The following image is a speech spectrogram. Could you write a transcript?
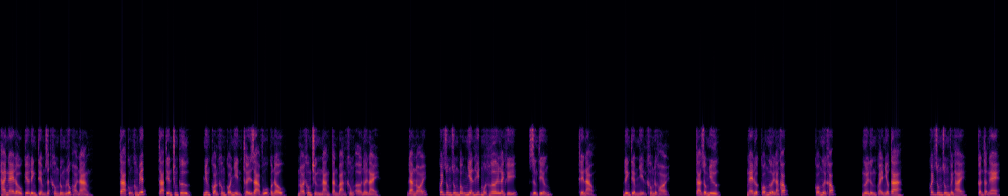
Hai nghe đầu kia đinh tiềm rất không đúng lúc hỏi nàng. Ta cũng không biết, ta tiến trung cư, nhưng còn không có nhìn thấy Giả Vũ Quân đâu, nói không chừng nàng căn bản không ở nơi này. Đang nói, Quách Dung Dung bỗng nhiên hít một hơi lanh khí, dừng tiếng. Thế nào? Đinh Tiềm nhịn không được hỏi. Ta giống như nghe được có người đang khóc. Có người khóc. Ngươi đừng quấy nhiễu ta. Quách Dung Dung vểnh hai, cẩn thận nghe.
